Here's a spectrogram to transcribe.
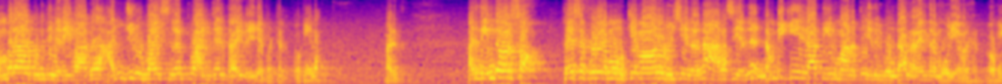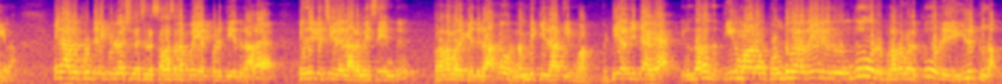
ஐம்பதாவது கூட்டத்தின் நினைவாக அஞ்சு ரூபாய் சிறப்பு அஞ்சல் தலை வெளியிடப்பட்டது. ஓகேங்களா அடுத்து. அடுத்து இந்த வருஷம் பேசக்கூடிய ரொம்ப முக்கியமான ஒரு விஷயம் என்னன்னா அரசியல்ல நம்பிக்கையில்லா தீர்மானத்தை எதிர்கொண்டார் நரேந்திர மோடி அவர்கள். ஓகேங்களா? ஏன்னா அது கூட்டணிக்குள்ள சின்ன சின்ன சலசலப்பை ஏற்படுத்தியதுனால எதிர்க்கட்சிகள் எல்லாருமே சேர்ந்து பிரதமருக்கு எதிராக ஒரு நம்பிக்கைதான் தீர்மானம். வெற்றி அடைஞ்சிட்டாங்க. இருந்தாலும் அந்த தீர்மானம் கொண்டு வரதேங்கிறது வந்து ஒரு பிரதமருக்கு ஒரு இழுக்கு தான்.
